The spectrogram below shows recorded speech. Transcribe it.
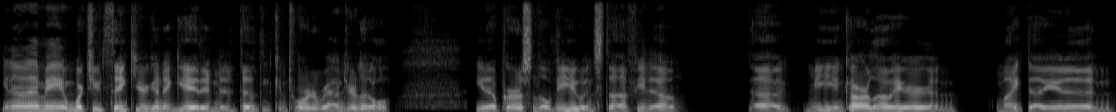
You know what I mean? What you think you're going to get, and it doesn't contort around your little, you know, personal view and stuff. You know, uh, me and Carlo here, and Mike, Diana, and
